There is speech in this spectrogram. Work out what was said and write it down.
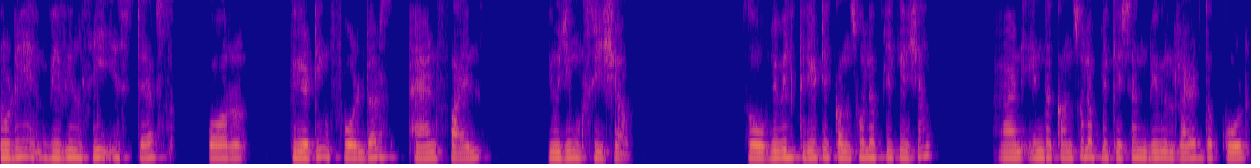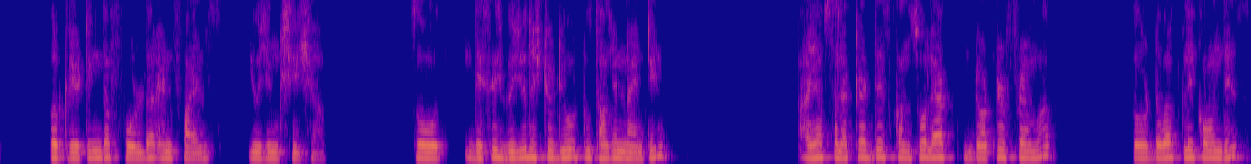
Today we will see steps for creating folders and file using C Sharp. So we will create a console application and in the console application we will write the code for creating the folder and files using C Sharp. So this is Visual Studio 2019. I have selected this console app .NET framework. So double click on this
